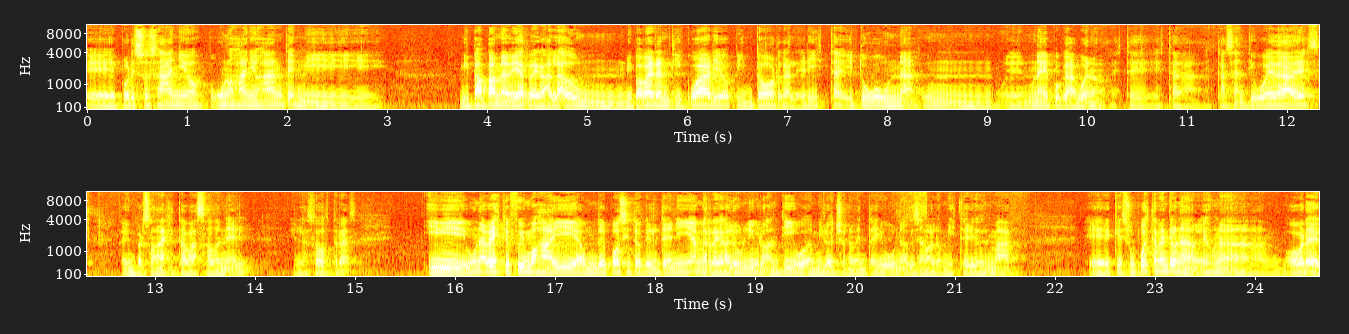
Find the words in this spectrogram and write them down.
eh, por esos años, unos años antes, mi, mi papá me había regalado un... Mi papá era anticuario, pintor, galerista, y tuvo una, un- en una época, bueno, este, esta casa de antigüedades, hay un personaje que está basado en él, en las ostras, y una vez que fuimos ahí a un depósito que él tenía, me regaló un libro antiguo de 1891 que se llama Los Misterios del Mar, eh, que supuestamente una- es una obra de,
